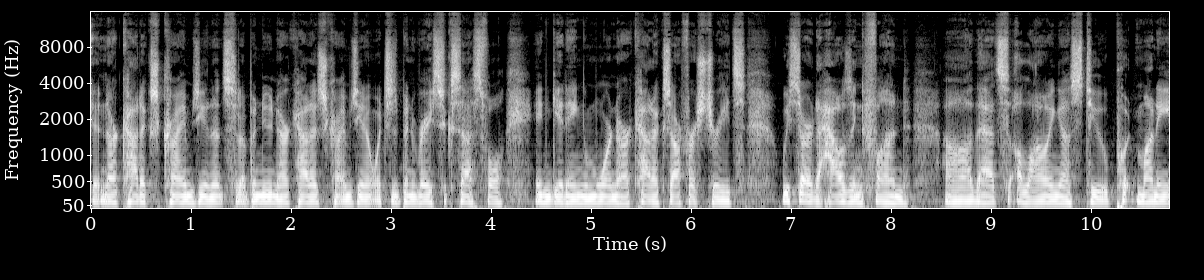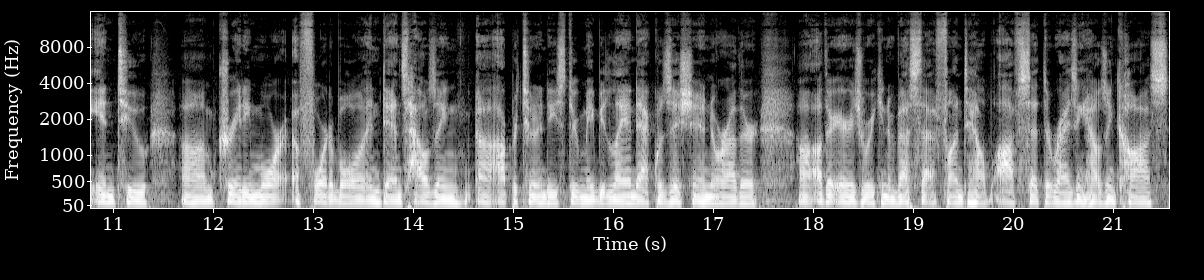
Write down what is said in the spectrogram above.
a, narcotics crimes unit, set up a new narcotics crimes unit, which has been very successful in getting more narcotics off our streets. We started a housing fund uh, that's allowing us to put money into um, creating more affordable and dense housing uh, opportunities through maybe land acquisition or other uh, other areas where we can invest that fund to help offset the rising housing costs.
